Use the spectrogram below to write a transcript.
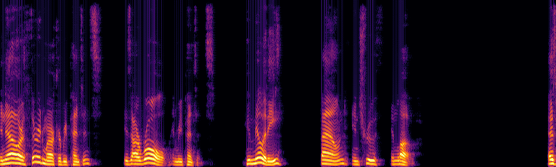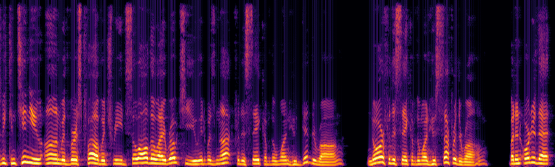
And now, our third mark of repentance is our role in repentance humility found in truth and love. As we continue on with verse 12, which reads So although I wrote to you, it was not for the sake of the one who did the wrong, nor for the sake of the one who suffered the wrong, but in order that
